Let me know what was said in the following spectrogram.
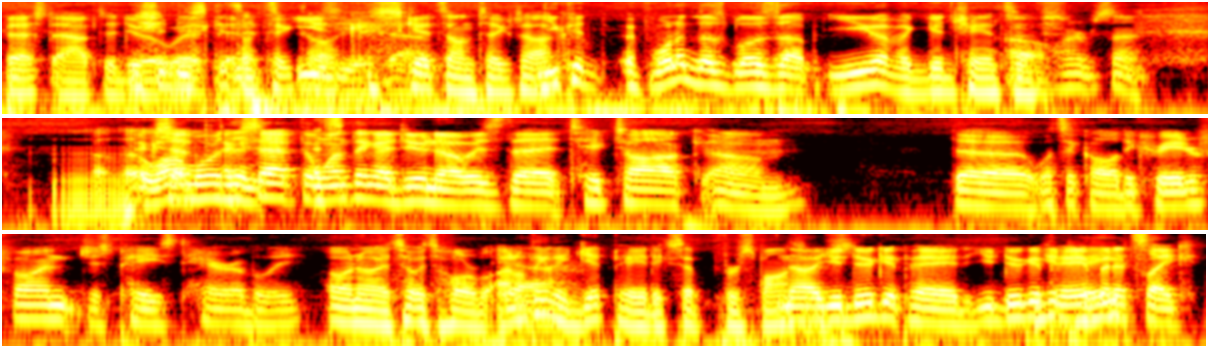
best app to do You it should with. use skits and on it's TikTok. easy as that. skits on TikTok. You could if one of those blows up, you have a good chance Oh, of 100%. a, a except, lot more than. except the one thing I do know is that TikTok, um, the what's it called, the Creator Fund, just pays terribly. oh no, it's it's horrible. I don't think they get paid except for sponsors. No, you do get paid. You do get, get paid, but paid? it's like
